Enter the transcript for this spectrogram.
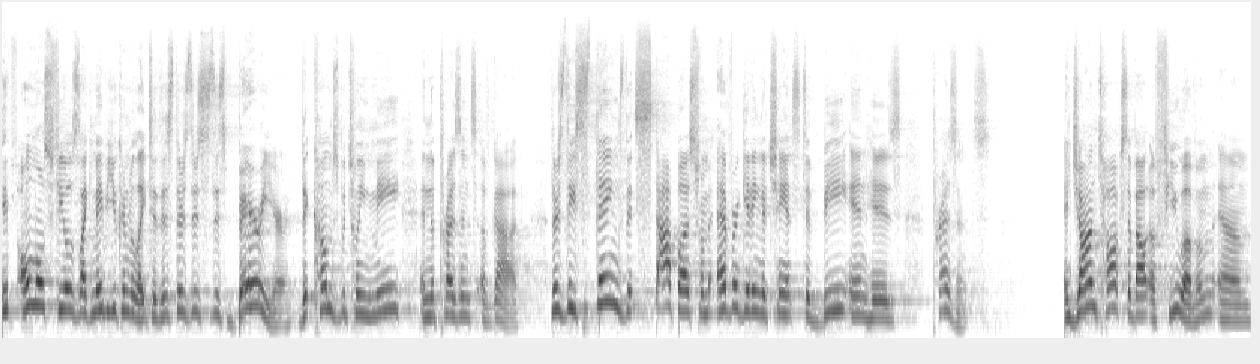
it almost feels like maybe you can relate to this. There's, there's this barrier that comes between me and the presence of God. There's these things that stop us from ever getting a chance to be in His presence. And John talks about a few of them um,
